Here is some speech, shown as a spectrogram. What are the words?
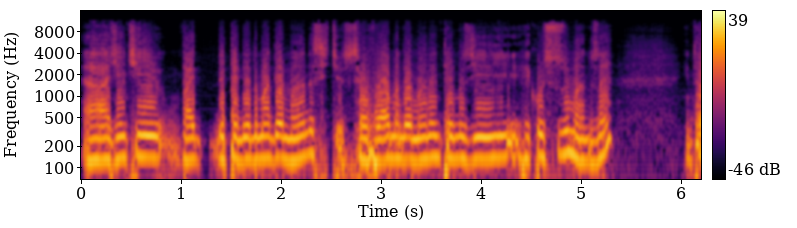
a gente vai depender de uma demanda, se, se houver uma demanda em termos de recursos humanos, né? Então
